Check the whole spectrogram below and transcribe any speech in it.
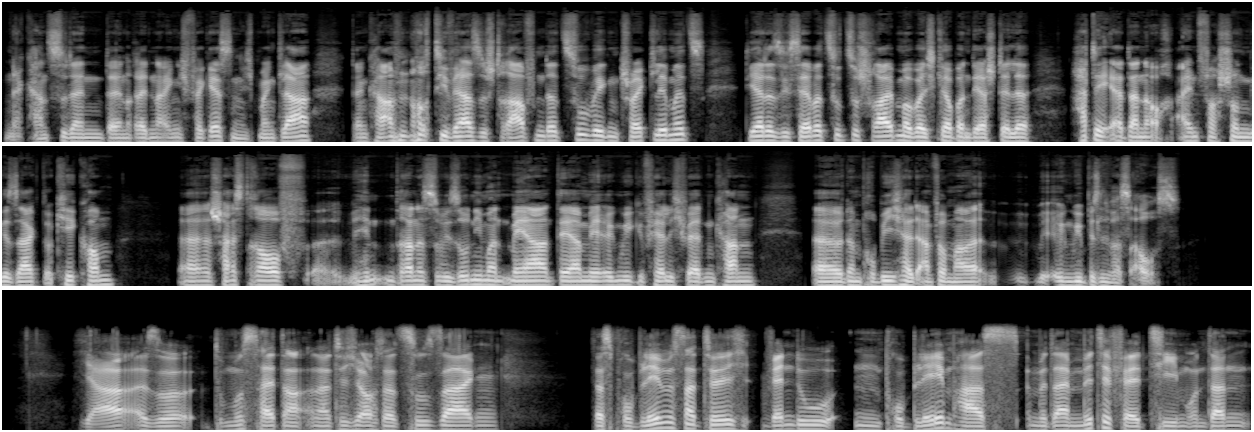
Und da kannst du dein, dein Rennen eigentlich vergessen. Ich meine, klar, dann kamen noch diverse Strafen dazu wegen Track Limits. Die hat er sich selber zuzuschreiben, aber ich glaube, an der Stelle hatte er dann auch einfach schon gesagt, okay, komm, äh, scheiß drauf, äh, hinten dran ist sowieso niemand mehr, der mir irgendwie gefährlich werden kann. Äh, dann probiere ich halt einfach mal irgendwie ein bisschen was aus. Ja, also du musst halt natürlich auch dazu sagen, das Problem ist natürlich, wenn du ein Problem hast mit einem Mittelfeldteam und dann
